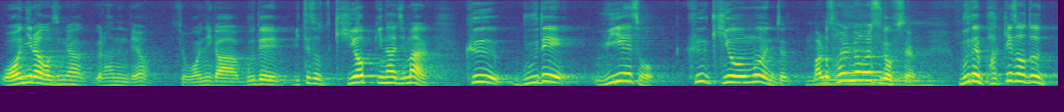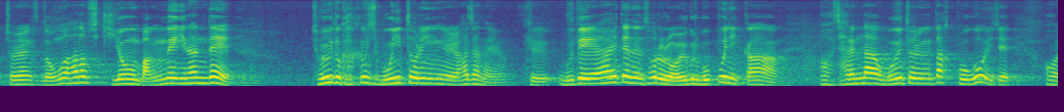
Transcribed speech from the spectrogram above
원이라고 생각을 하는데요. 원이가 무대 밑에서도 귀엽긴 하지만 그 무대 위에서 그 귀여움은 말로 설명할 수가 없어요. 무대 밖에서도 저희랑 너무 한없이 귀여운 막내긴 한데 저희도 가끔씩 모니터링을 하잖아요. 그 무대 할 때는 서로 얼굴을 못 보니까 어, 잘했나 모니터링을 딱 보고 이제 어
